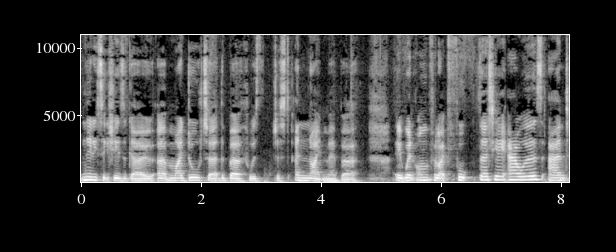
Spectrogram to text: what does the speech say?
nearly six years ago, uh, my daughter, the birth was just a nightmare birth. It went on for like 38 hours, and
